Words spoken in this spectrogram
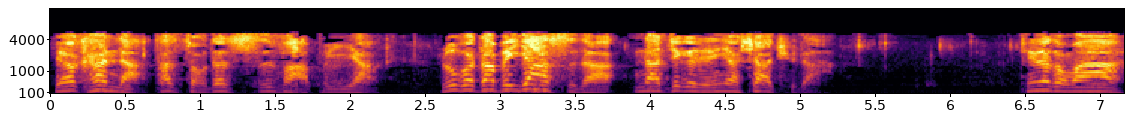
也要看的，他走的死法不一样。如果他被压死的，那这个人要下去的，听得懂吗？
